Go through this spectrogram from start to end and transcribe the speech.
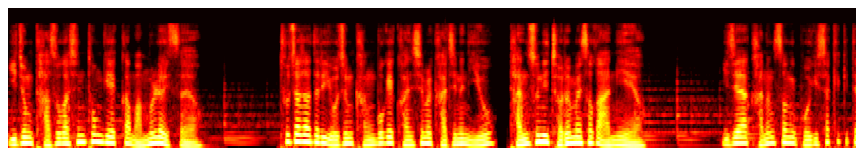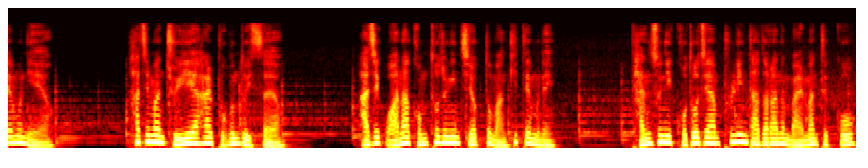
이 중 다수가 신통기획과 맞물려 있어요. 투자자들이 요즘 강북에 관심을 가지는 이유 단순히 저렴해서가 아니에요. 이제야 가능성이 보이기 시작했기 때문이에요. 하지만 주의해야 할 부분도 있어요. 아직 완화 검토 중인 지역도 많기 때문에 단순히 고도 제한 풀린다더라는 말만 듣고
